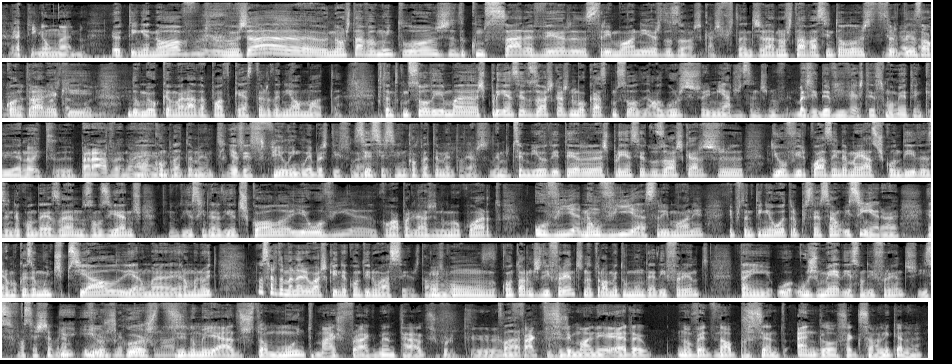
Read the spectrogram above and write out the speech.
Eu tinha um ano. Eu tinha nove, já não estava muito longe de começar a ver cerimónias dos Oscars. Portanto, já não estava assim tão longe, de certeza, está- ao contrário aqui longe. do meu camarada podcaster Daniel Mota. Portanto, começou ali uma experiência dos Oscars, no meu caso, começou ali, alguns em meados dos anos 90. Mas ainda viveste esse momento em que a noite parava, não é? Ah, completamente. Tinhas esse feeling, lembras-te disso, não é? Sim, sim, sim, completamente. Aliás, lembro de ser miúdo e ter a experiência dos Oscars, eh, de ouvir quase ainda meio às escondidas, ainda com 10 anos, 11 anos. No dia seguinte era dia de escola e eu ouvia, com a aparelhagem do meu quarto, ouvia, não via a cerimónia e, portanto, tinha outra percepção. E sim, era, era uma coisa muito especial e era uma, era uma noite, de uma certa maneira, eu acho que ainda continua a ser. Talvez com contornos diferentes, naturalmente o mundo é diferente, tem, os médias são diferentes, isso vocês saberão. E, os gostos e nomeados estão muito mais fragmentados, porque Claro. de facto a cerimónia era 99% anglo-saxónica, não é?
